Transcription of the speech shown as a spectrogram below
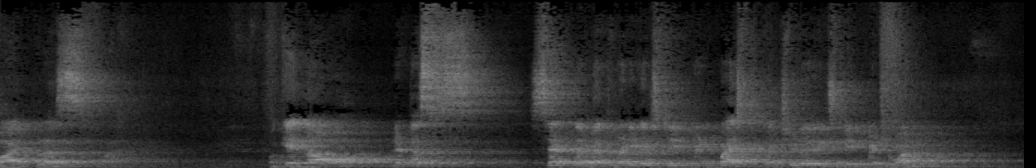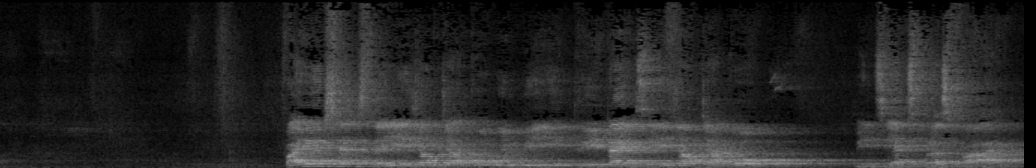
Y plus 5. Okay, now let us set the mathematical statement by considering statement 1. 5 years hence the age of Jacob will be 3 times age of Jacob means x plus 5.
